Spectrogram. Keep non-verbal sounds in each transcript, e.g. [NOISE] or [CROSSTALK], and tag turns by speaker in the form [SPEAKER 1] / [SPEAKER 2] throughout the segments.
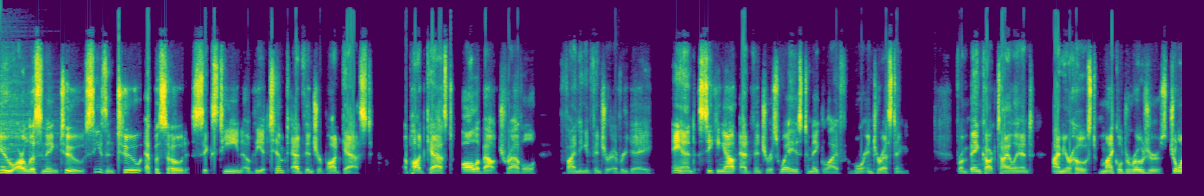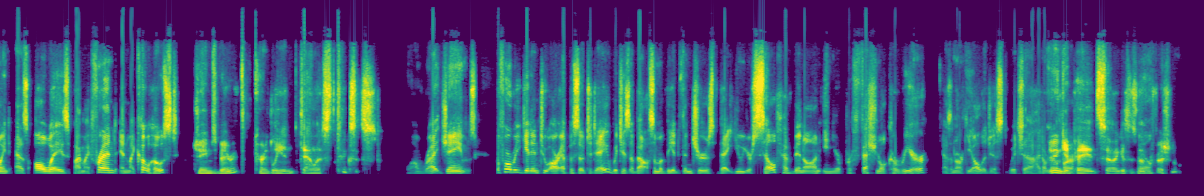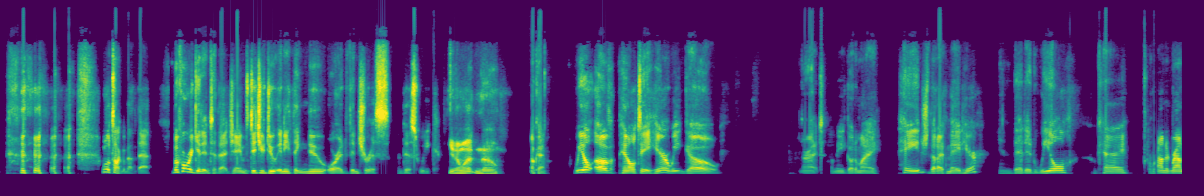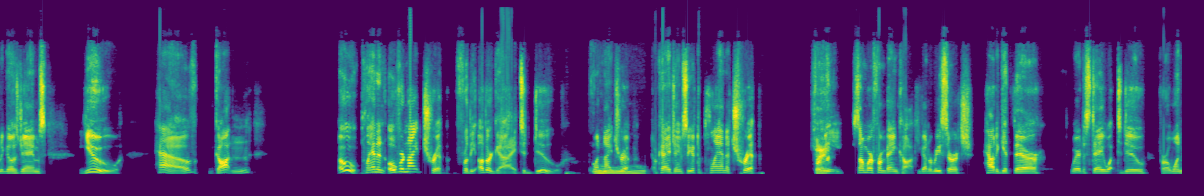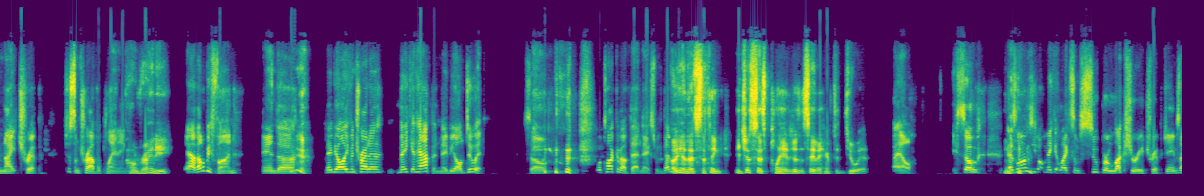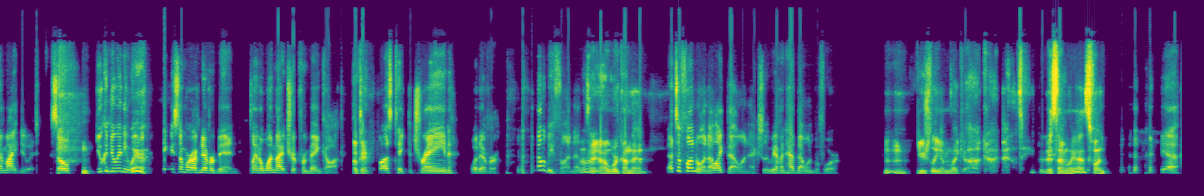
[SPEAKER 1] You are listening to season two, episode 16 of the Attempt Adventure podcast, a podcast all about travel, finding adventure every day, and seeking out adventurous ways to make life more interesting. From Bangkok, Thailand, I'm your host, Michael DeRosiers, joined as always by my friend and my co host,
[SPEAKER 2] James Barrett, currently in Dallas, Texas.
[SPEAKER 1] All right, James. Before we get into our episode today, which is about some of the adventures that you yourself have been on in your professional career as an archaeologist, which uh, I don't
[SPEAKER 2] I
[SPEAKER 1] know.
[SPEAKER 2] didn't get
[SPEAKER 1] our-
[SPEAKER 2] paid, so I guess it's not
[SPEAKER 1] Well.
[SPEAKER 2] professional. [LAUGHS]
[SPEAKER 1] we'll talk about that. Before we get into that, James, did you do anything new or adventurous this week?
[SPEAKER 2] You know what? No.
[SPEAKER 1] Okay. Wheel of penalty. Here we go. All right. Let me go to my page that I've made here. Embedded wheel. Okay. Round and round it goes, James. You have gotten. Oh, plan an overnight trip for the other guy to do. One night trip. Okay, James. So you have to plan a trip for
[SPEAKER 2] Okay.
[SPEAKER 1] me somewhere from Bangkok. You got to research how to get there, where to stay, what to do for a one night trip. Just some travel planning.
[SPEAKER 2] Alrighty.
[SPEAKER 1] Yeah, that'll be fun. And uh,
[SPEAKER 2] Yeah.
[SPEAKER 1] maybe I'll even try to make it happen. Maybe I'll do it. So [LAUGHS] we'll talk about that next week. That'd
[SPEAKER 2] oh
[SPEAKER 1] be,
[SPEAKER 2] yeah, that's the thing. It just says plan. It doesn't say they have to do it.
[SPEAKER 1] well, so [LAUGHS] as long as you don't make it like some super luxury trip, James, I might do it. So [LAUGHS] you can do anywhere.
[SPEAKER 2] Yeah.
[SPEAKER 1] Take me somewhere I've never been. Plan a one night trip from Bangkok.
[SPEAKER 2] Okay.
[SPEAKER 1] Bus, take the train, whatever. [LAUGHS] That'll be fun. That's,
[SPEAKER 2] right. I'll work on that.
[SPEAKER 1] that's a fun one. I like that one, actually. We haven't had that one before.
[SPEAKER 2] Mm-mm. Usually I'm like, oh god, penalty. But this time I'm like, oh, that's fun.
[SPEAKER 1] yeah.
